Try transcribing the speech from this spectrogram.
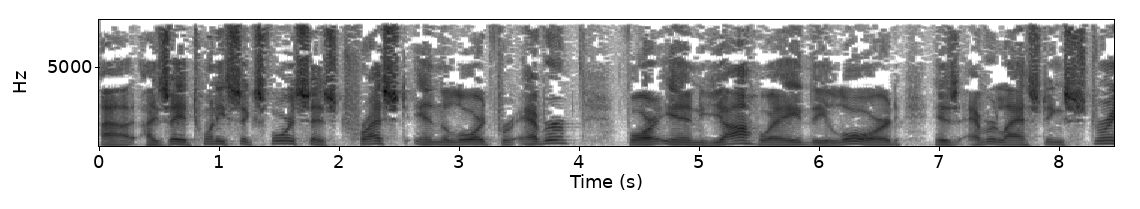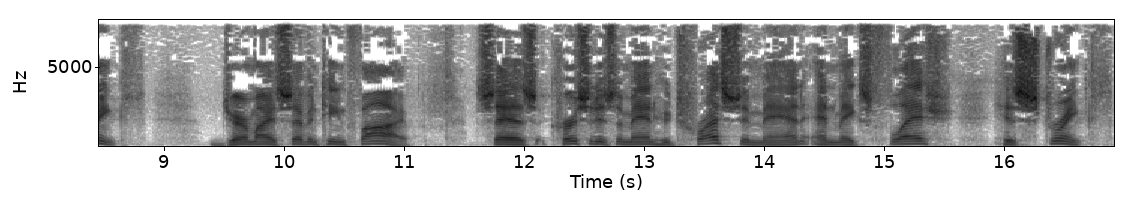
Uh, Isaiah 26, 4 says, trust in the Lord forever, for in Yahweh the Lord is everlasting strength. Jeremiah 17, 5 says, Cursed is the man who trusts in man and makes flesh his strength,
